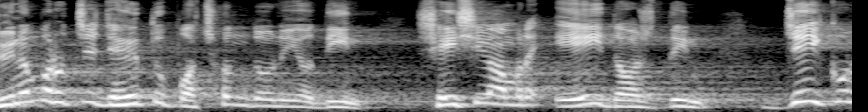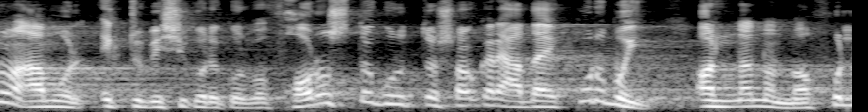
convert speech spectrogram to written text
দুই নম্বর হচ্ছে যেহেতু পছন্দনীয় দিন, সেই হিসেবে আমরা এই দশ দিন যেই কোনো আমল একটু বেশি করে করব ফরজ তো গুরুত্ব সহকারে আদায় করবই, অন্যান্য নফল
